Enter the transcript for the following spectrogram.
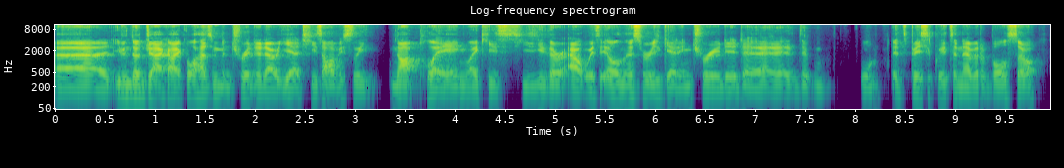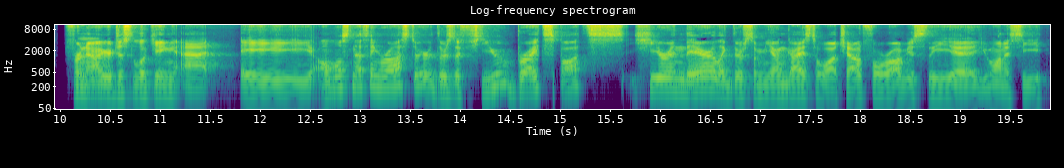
uh even though Jack Eichel hasn't been traded out yet, he's obviously not playing. Like he's he's either out with illness or he's getting traded. Uh, it's basically it's inevitable. So for now, you're just looking at a almost nothing roster. There's a few bright spots here and there. Like there's some young guys to watch out for. Obviously, uh, you want to see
